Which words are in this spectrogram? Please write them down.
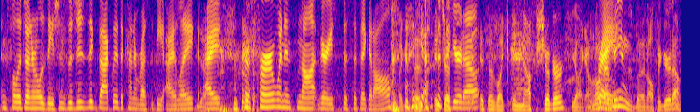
and full of generalizations which is exactly the kind of recipe i like Yes. i prefer when it's not very specific at all Like it says, you have to it just, figure it out It says like enough sugar. You're like, I don't know what that means, but I'll figure it out.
